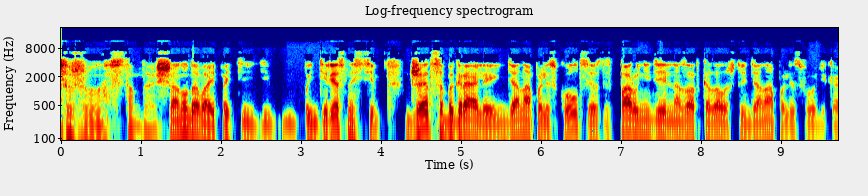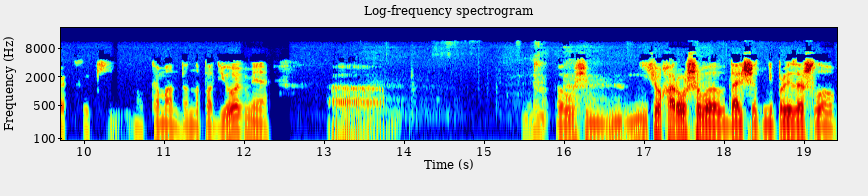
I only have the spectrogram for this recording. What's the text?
что же у нас там дальше? А ну давай, по, по интересности. Джетс обыграли Индианаполис Колдс. Пару недель назад казалось, что Индианаполис вроде как ну, команда на подъеме. А, в общем, ничего хорошего дальше не произошло.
